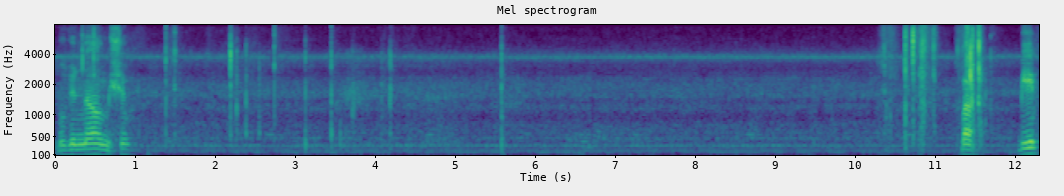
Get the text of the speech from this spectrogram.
Bugün ne almışım? Bak. Bim.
